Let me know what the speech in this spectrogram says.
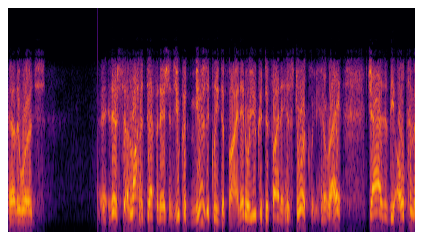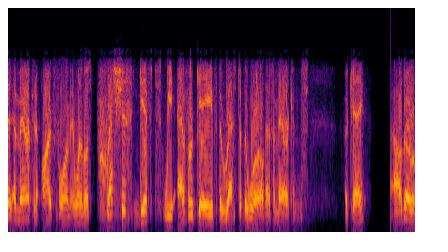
In other words, eh, there's a lot of definitions. You could musically define it, or you could define it historically, right? Jazz is the ultimate American art form and one of the most precious gifts we ever gave the rest of the world as Americans. Okay? Although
